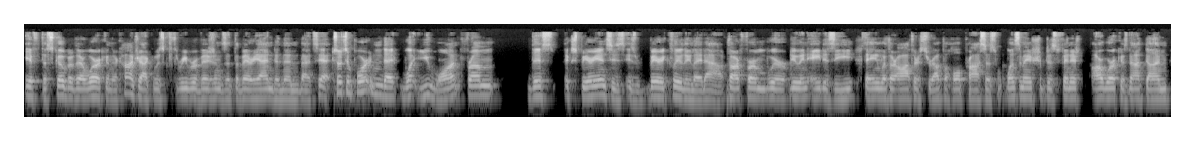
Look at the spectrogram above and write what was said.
if the scope of their work and their contract was three revisions at the very end and then that's it. So it's important that what you want from this experience is is very clearly laid out. With our firm, we're doing A to Z, staying with our authors throughout the whole process. Once the manuscript is finished, our work is not done.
